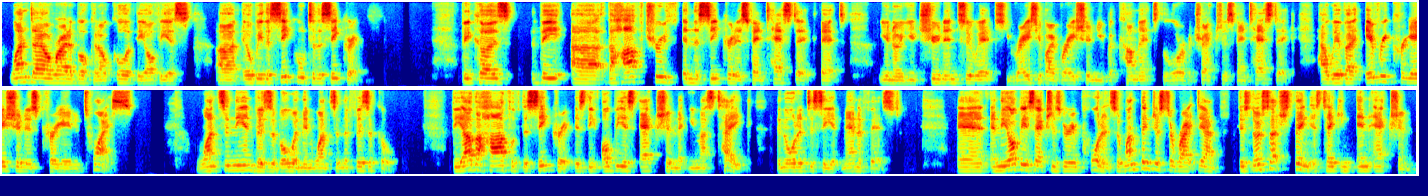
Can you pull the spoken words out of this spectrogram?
One day I'll write a book and I'll call it The Obvious. Uh, it'll be the sequel to The Secret. Because the uh, the half truth in The Secret is fantastic that you know you tune into it you raise your vibration you become it. The law of attraction is fantastic. However every creation is created twice. Once in the invisible and then once in the physical the other half of the secret is the obvious action that you must take in order to see it manifest. And, and the obvious action is very important. So one thing just to write down, there's no such thing as taking inaction.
